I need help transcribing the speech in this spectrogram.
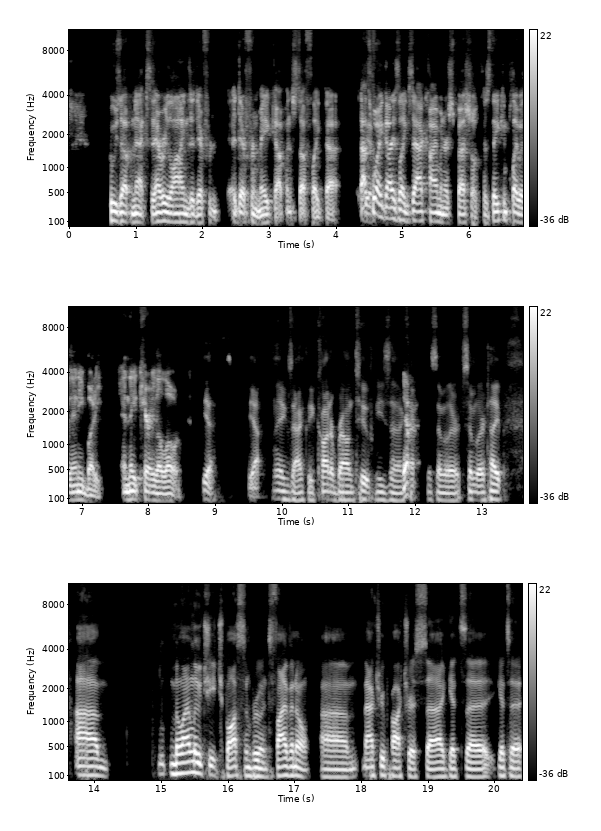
who's up next, and every line's a different a different makeup and stuff like that. That's yeah. why guys like Zach Hyman are special because they can play with anybody and they carry the load. Yeah. Yeah, exactly. Connor Brown too. He's a, yep. kind of a similar similar type. Um, Milan Lucic, Boston Bruins, five and zero. Oh. Um, Poitras uh, gets a gets a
